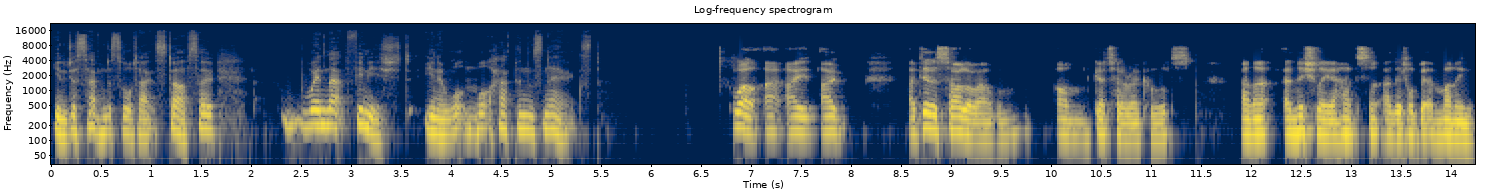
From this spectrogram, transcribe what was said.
you know, just having to sort out stuff. So when that finished, you know, what mm. what happens next? Well, I, I I did a solo album on Ghetto Records, and I, initially I had a little bit of money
